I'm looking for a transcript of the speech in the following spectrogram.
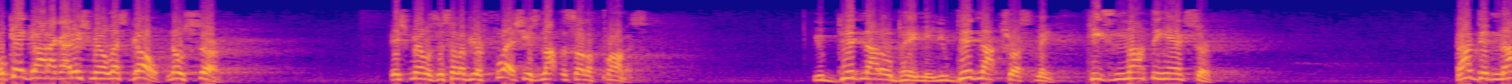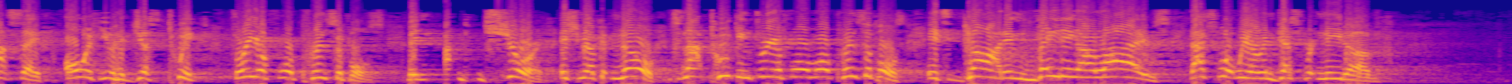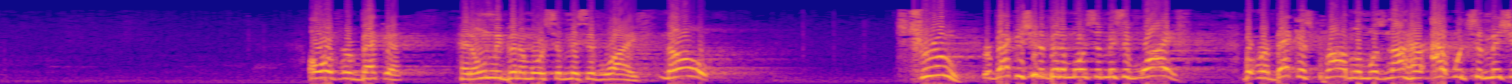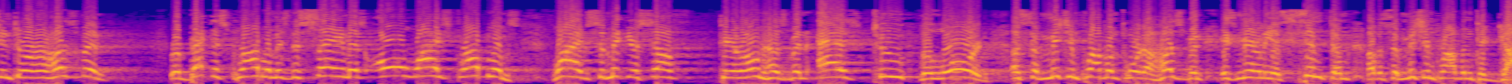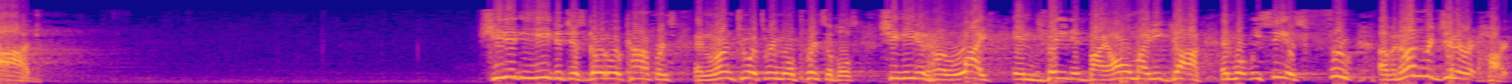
Okay, God, I got Ishmael, let's go. No, sir. Ishmael is the son of your flesh. He is not the son of promise. You did not obey me. You did not trust me. He's not the answer. God did not say, oh, if you had just tweaked three or four principles, then uh, sure, Ishmael could. No, it's not tweaking three or four more principles. It's God invading our lives. That's what we are in desperate need of. Oh, if Rebecca had only been a more submissive wife. No. It's true. Rebecca should have been a more submissive wife. But Rebecca's problem was not her outward submission to her husband. Rebecca's problem is the same as all wives' problems. Wives, submit yourself to your own husband as to the Lord. A submission problem toward a husband is merely a symptom of a submission problem to God. She didn't need to just go to a conference and learn two or three more principles. She needed her life invaded by Almighty God. And what we see is fruit of an unregenerate heart.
